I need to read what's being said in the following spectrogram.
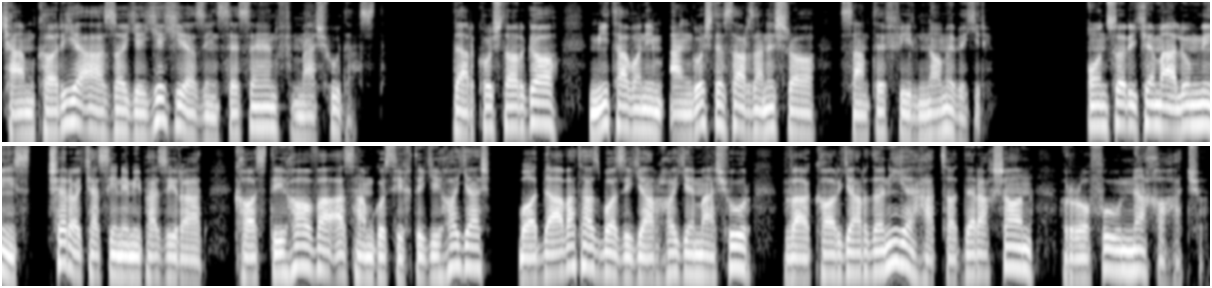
کمکاری اعضای یکی از این سه سنف مشهود است. در کشتارگاه می توانیم انگشت سرزنش را سمت فیلم نامه بگیریم. عنصری که معلوم نیست چرا کسی نمیپذیرد کاستی ها و از همگسیختگی هایش با دعوت از بازیگرهای مشهور و کارگردانی حتی درخشان رفو نخواهد شد.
